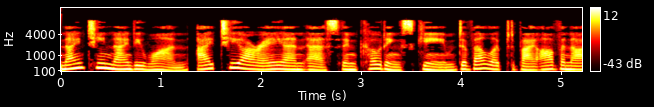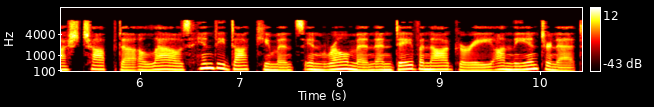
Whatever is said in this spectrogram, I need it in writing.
1991, ITRANS encoding scheme developed by Avinash Chopde allows Hindi documents in Roman and Devanagari on the Internet.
